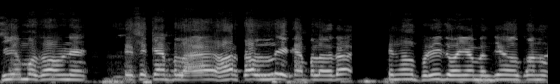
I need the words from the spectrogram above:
ਸੀਐਮਓ ਸਾਹਿਬ ਨੇ ਇੱਥੇ ਕੈਂਪ ਲਾਇਆ। ਹਰ ਸਾਲ ਇਹ ਕੈਂਪ ਲੱਗਦਾ। ਇਹਨਾਂ ਨੂੰ ਫ੍ਰੀ ਦਵਾਈਆਂ ਮਿਲਦੀਆਂ ਲੋਕਾਂ ਨੂੰ।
